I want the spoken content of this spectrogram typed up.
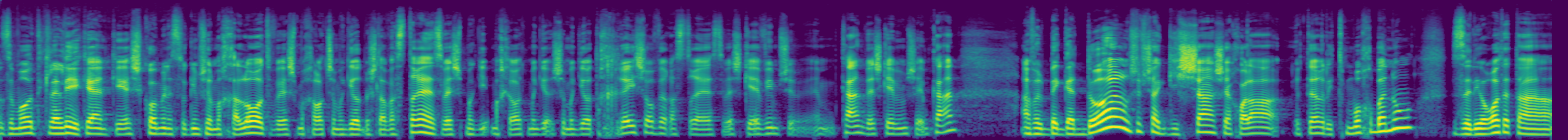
זה מאוד כללי, כן? כי יש כל מיני סוגים של מחלות, ויש מחלות שמגיעות בשלב הסטרס, ויש מגיע, מחלות מגיע, שמגיעות אחרי שעובר הסטרס, ויש כאבים שהם כאן, ויש כאבים שהם כאן. אבל בגדול, אני חושב שהגישה שיכולה יותר לתמוך בנו, זה לראות את, ה,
